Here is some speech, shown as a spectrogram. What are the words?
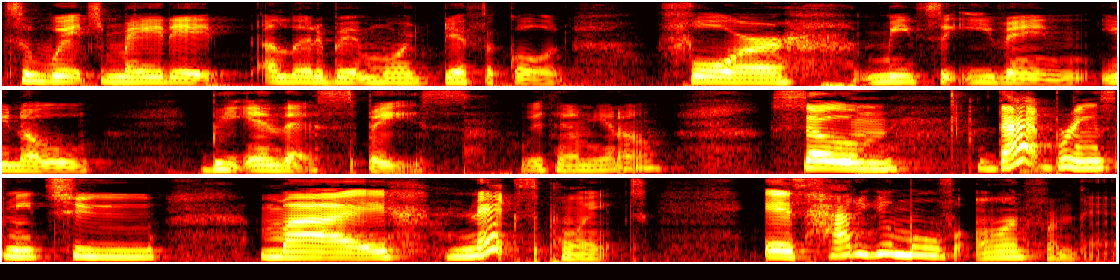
to which made it a little bit more difficult for me to even, you know, be in that space with him, you know? So that brings me to my next point is how do you move on from them?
